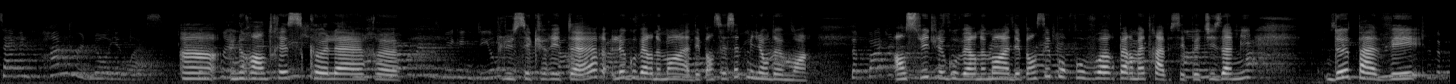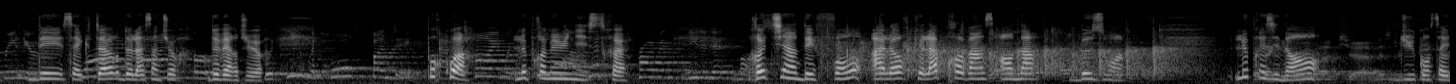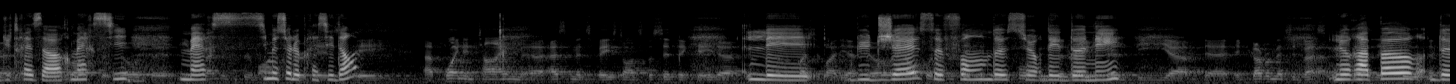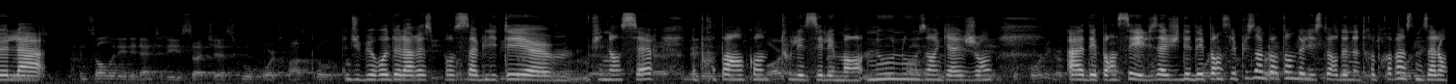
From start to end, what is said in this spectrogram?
une rentrée scolaire euh, plus sécuritaire. Le gouvernement a dépensé 7 millions de moins. Ensuite, le gouvernement a dépensé pour pouvoir permettre à ses petits amis de paver des secteurs de la ceinture de verdure. Pourquoi le premier ministre retient des fonds alors que la province en a besoin? Le président du Conseil du Trésor, merci. Merci, Monsieur le Président. Les budgets se fondent sur des données le rapport de la du Bureau de la responsabilité euh, financière ne prend pas en compte tous les éléments. Nous nous engageons à dépenser. Il s'agit des dépenses les plus importantes de l'histoire de notre province. Nous allons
